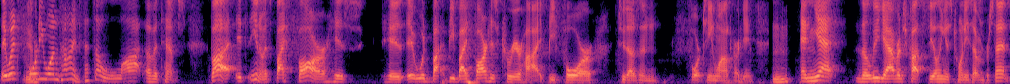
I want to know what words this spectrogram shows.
They went 41 times. That's a lot of attempts. But it's you know, it's by far his his it would by, be by far his career high before 2014 wildcard game. Mm-hmm. And yet the league average caught stealing is 27%.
